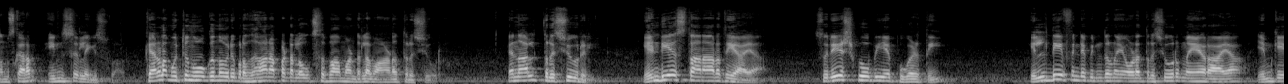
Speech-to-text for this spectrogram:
നമസ്കാരം. ഇൻസിലേക്ക് സ്വാഗതം. കേരളം ഉറ്റുനോക്കുന്ന ഒരു പ്രധാനപ്പെട്ട ലോക്സഭാ മണ്ഡലമാണ് തൃശൂർ എന്നാൽ തൃശൂരിൽ എൻ ഡി എ സ്ഥാനാർത്ഥിയായ സുരേഷ് ഗോപിയെ പുകഴ്ത്തി എൽ ഡി എഫിന്റെ പിന്തുണയോടെ തൃശൂർ മേയറായ എം കെ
